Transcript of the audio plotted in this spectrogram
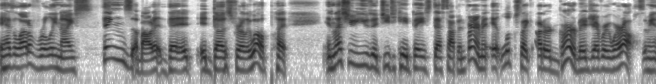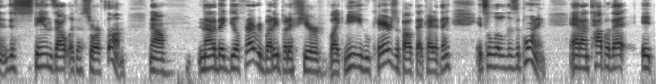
It has a lot of really nice things about it that it, it does fairly well, but unless you use a GTK based desktop environment, it looks like utter garbage everywhere else. I mean, it just stands out like a sore thumb. Now, not a big deal for everybody, but if you're like me who cares about that kind of thing, it's a little disappointing. And on top of that, it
